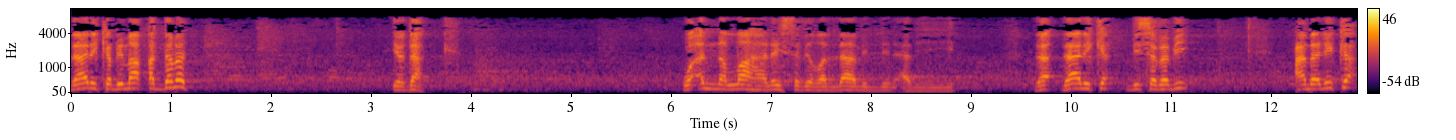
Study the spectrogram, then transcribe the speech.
ذلك بما قدمت يداك. وأن الله ليس بظلام للعبيد. ذلك بسبب عملك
